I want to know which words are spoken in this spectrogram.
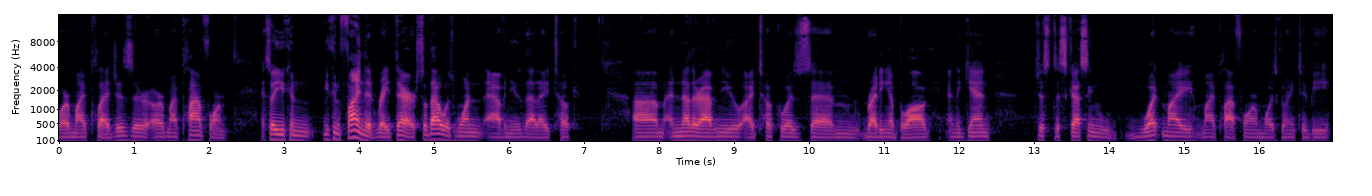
or my pledges, or, or my platform. And so you can you can find it right there. So that was one avenue that I took. Um, another avenue I took was um, writing a blog, and again, just discussing what my my platform was going to be,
